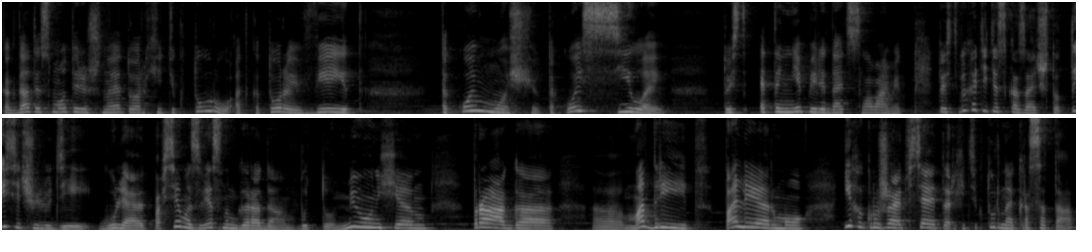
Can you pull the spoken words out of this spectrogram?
когда ты смотришь на эту архитектуру, от которой веет такой мощью, такой силой, то есть это не передать словами. То есть вы хотите сказать, что тысячи людей гуляют по всем известным городам, будь то Мюнхен, Прага, э, Мадрид, Палермо, их окружает вся эта архитектурная красота,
